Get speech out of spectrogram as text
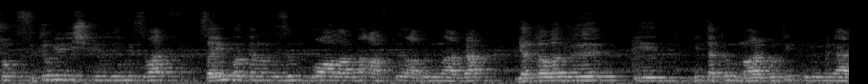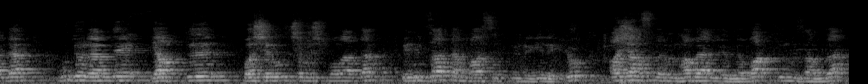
çok sıkı bir işbirliğimiz var. Sayın Bakanımızın bu alanda attığı adımlardan yakaladığı e, bir takım narkotik ürünlerden bu dönemde yaptığı başarılı çalışmalardan benim zaten bahsetmeme gerek yok. Ajansların haberlerine baktığınız anda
